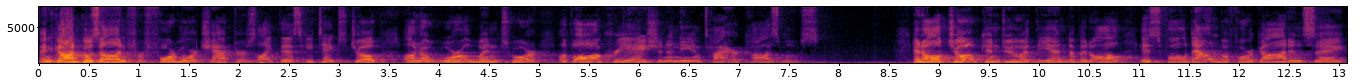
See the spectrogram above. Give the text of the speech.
And God goes on for four more chapters like this. He takes Job on a whirlwind tour of all creation and the entire cosmos. And all Job can do at the end of it all is fall down before God and say,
